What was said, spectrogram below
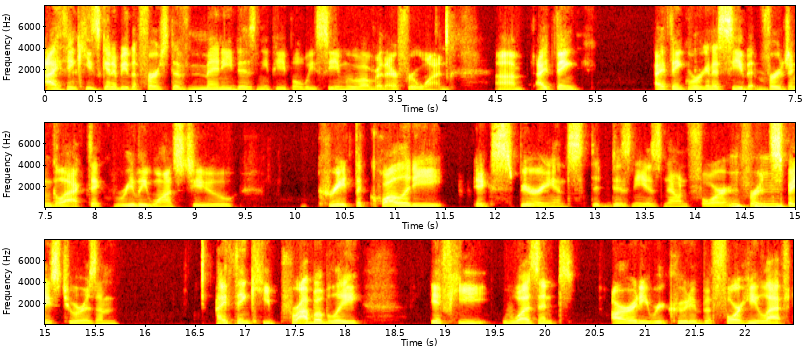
I think he's going to be the first of many Disney people we see move over there. For one, um, I think I think we're going to see that Virgin Galactic really wants to create the quality experience that Disney is known for for its Mhm. space tourism. I think he probably if he wasn't already recruited before he left,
